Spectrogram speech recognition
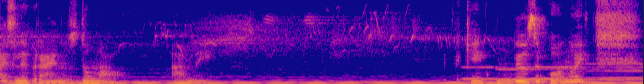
mas livrai-nos do mal. Amém. Fiquem com Deus e boa noite.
